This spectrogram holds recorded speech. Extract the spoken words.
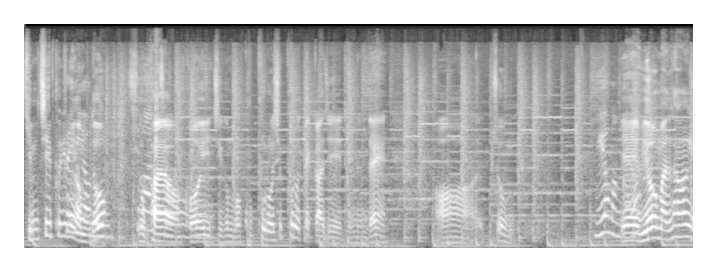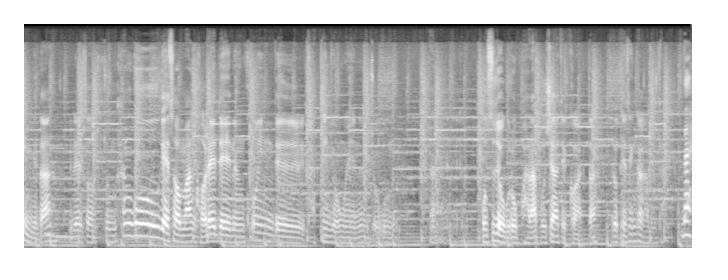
김치 프리미엄도. 높아요. 거의 지금 뭐 9% 10%대까지 됐는데 어 좀 위험한가요? 예, 위험한 상황입니다. 음. 그래서 좀 한국에서만 거래되는 코인들 같은 경우에는 조금 아, 보수적으로 바라보셔야 될 것 같다. 그렇게 생각합니다. 네,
